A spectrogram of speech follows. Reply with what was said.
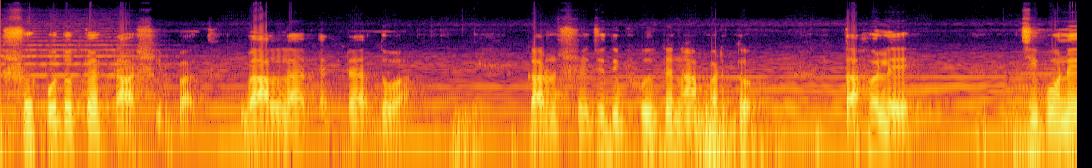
ঈশ্বর প্রদত্ত একটা আশীর্বাদ বা আল্লাহর একটা দোয়া। কারণ সে যদি ভুলতে না পারতো, তাহলে জীবনে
